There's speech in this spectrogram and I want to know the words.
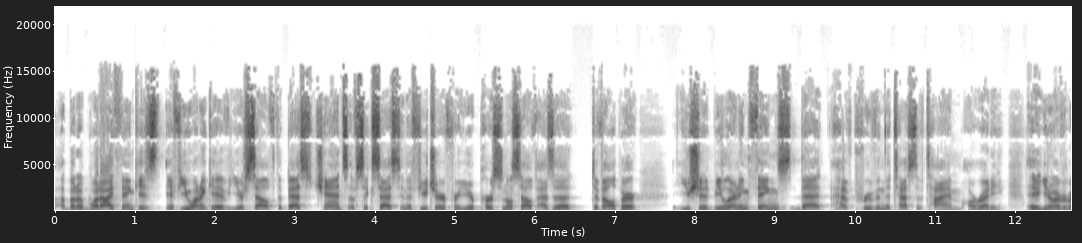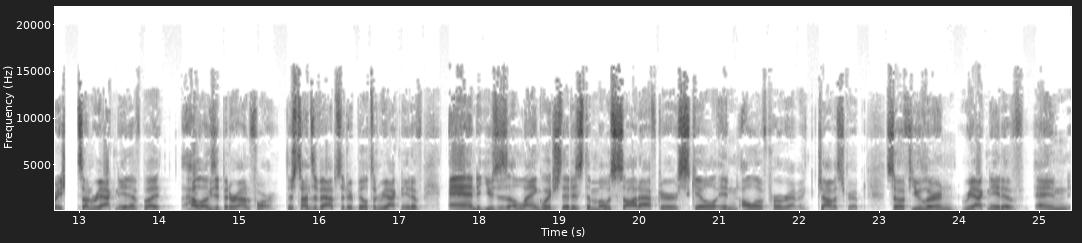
Uh, But uh, what I think is if you want to give yourself the best chance of success in the future for your personal self as a developer, you should be learning things that have proven the test of time already. Uh, You know, everybody shits on React Native, but how long has it been around for? There's tons of apps that are built in React Native and it uses a language that is the most sought after skill in all of programming, JavaScript. So if you learn React Native and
